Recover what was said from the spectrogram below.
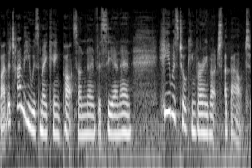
by the time he was making parts unknown for CNN, he was talking very much about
